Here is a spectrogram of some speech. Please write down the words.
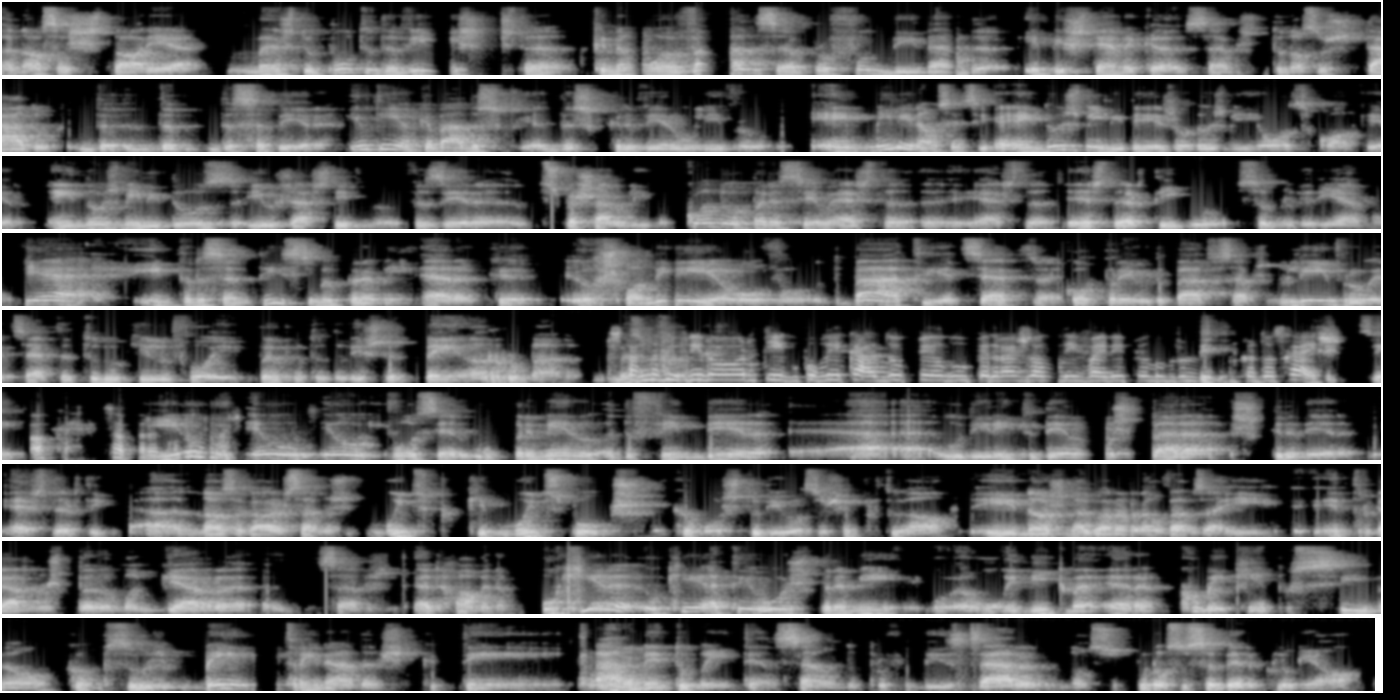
a nossa história, mas do ponto de vista que não avança a profundidade epistémica, sabes, do nosso estado de, de, de saber? Eu tinha acabado de escrever um livro em, 1900, em 2010 ou 2011 qualquer, em 2012 eu já estive a fazer, a despachar o livro. Quando apareceu esta, esta, este artigo sobre Viriamo, que é interessantíssimo para mim, era que eu respondia, houve debate, etc. Comprei o debate, sabes, no livro, etc. Tudo aquilo foi, do ponto de vista, bem arrumado. Estás a referir ao artigo publicado pelo Pedro Ángel Oliveira e pelo Bruno Sim. Cardoso Reis? Sim. Ok, só para... Eu, eu, eu vou ser o primeiro a defender uh, uh, o direito deles para escrever este artigo. Uh, nós agora estamos muitos, muitos poucos como estudiosos em Portugal e nós agora não vamos aí entregar-nos para uma guerra, sabes, ad hominem. O que, era, o que é até hoje para mim um enigma era como é que é possível com pessoas bem treinadas que têm claramente uma intenção de profundizar o nosso, o nosso saber colonial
